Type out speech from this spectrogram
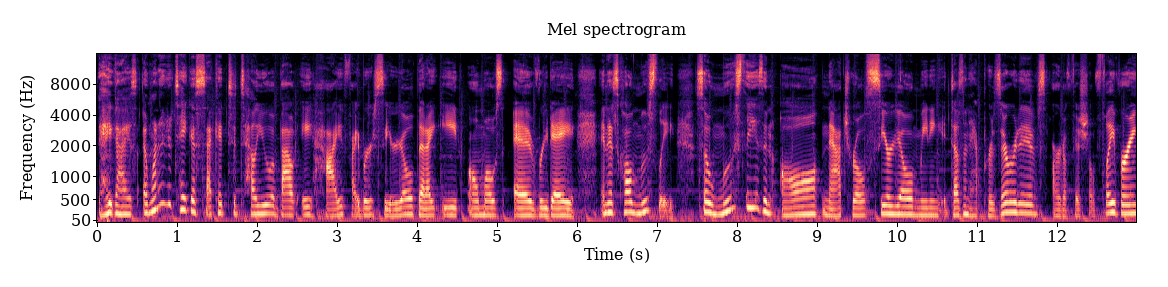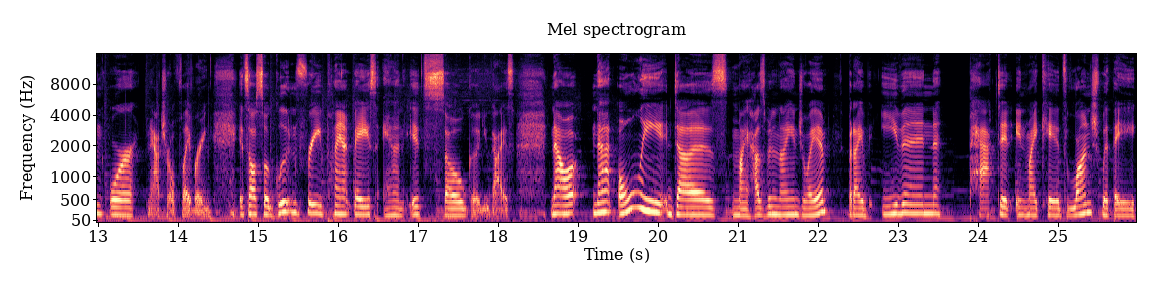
Hey guys, I wanted to take a second to tell you about a high fiber cereal that I eat almost every day, and it's called Muesli. So, Muesli is an all natural cereal, meaning it doesn't have preservatives, artificial flavoring, or natural flavoring. It's also gluten free, plant based, and it's so good, you guys. Now, not only does my husband and I enjoy it, but I've even packed it in my kids' lunch with a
